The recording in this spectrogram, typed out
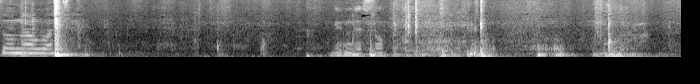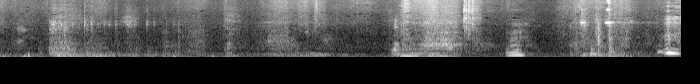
So now what? Give him the soap. ね。うん。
